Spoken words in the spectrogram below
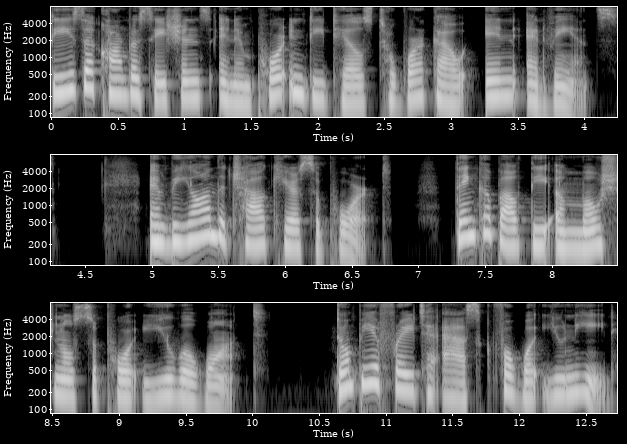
These are conversations and important details to work out in advance. And beyond the childcare support, think about the emotional support you will want. Don't be afraid to ask for what you need.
